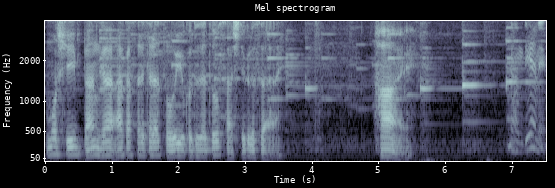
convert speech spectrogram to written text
もし番が明かされたらそういうことだと察してください。はい。なんでやねん。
